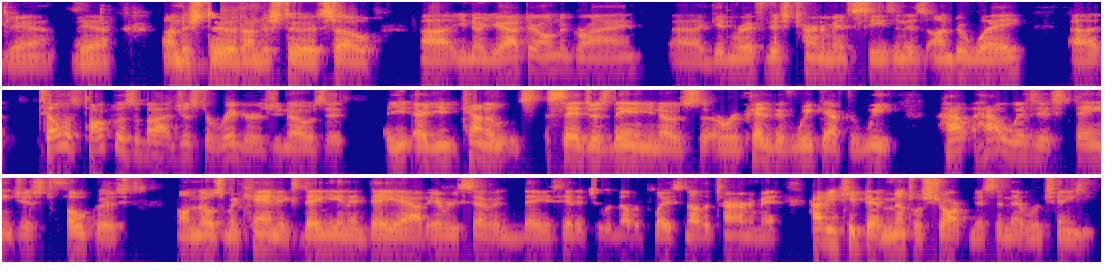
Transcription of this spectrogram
Yeah, yeah, understood, understood. So, uh, you know, you're out there on the grind, uh, getting ready for this tournament. Season is underway. Uh, tell us, talk to us about just the rigors. You know, is it you, uh, you kind of said just then, you know, it's a repetitive week after week. How how is it staying just focused on those mechanics day in and day out, every seven days, headed to another place, another tournament? How do you keep that mental sharpness in that routine?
